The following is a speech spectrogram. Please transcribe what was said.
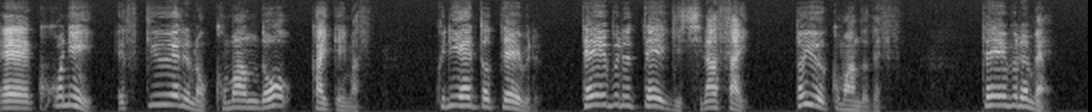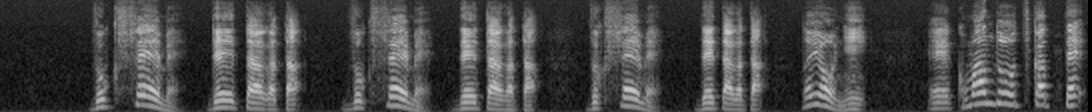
えー、ここに SQL のコマンドを書いています。create table テーブル定義しなさい。というコマンドです。テーブル名、属性名、データ型、属性名、データ型、属性名、データ型。のように、えー、コマンドを使って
